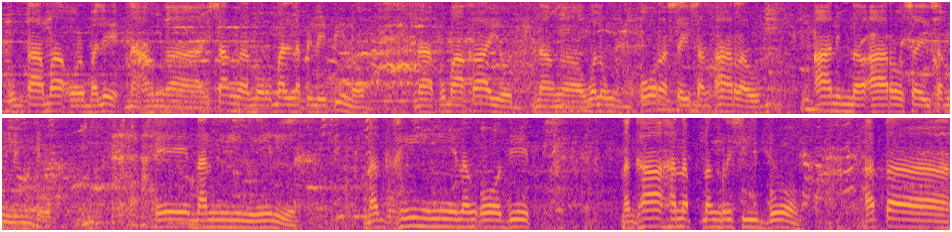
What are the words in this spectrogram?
Kung tama or mali na ang ah, isang ah, normal na Pilipino na kumakayod ng ah, walong oras sa isang araw, anim na araw sa isang linggo, eh naniningil, naghihingi ng audit, naghahanap ng resibo, at ah,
